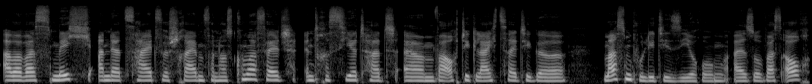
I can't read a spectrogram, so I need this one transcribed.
Aber was mich an der Zeit für Schreiben von Horst Kummerfeld interessiert hat, ähm, war auch die gleichzeitige Massenpolitisierung. Also was auch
